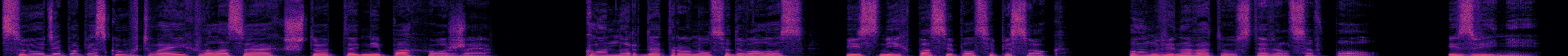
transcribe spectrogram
Судя по песку в твоих волосах, что-то не похоже. Коннор дотронулся до волос, и с них посыпался песок. Он виновато уставился в пол. «Извини».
